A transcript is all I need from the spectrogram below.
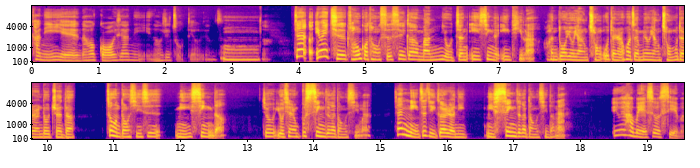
看你一眼，然后勾一下你，然后就走掉这样子。嗯，这样，因为其实宠物狗同时是一个蛮有争议性的议题啦，嗯、很多有养宠物的人或者没有养宠物的人都觉得这种东西是迷信的，就有些人不信这个东西嘛。像你自己个人，你你信这个东西的吗？因为他们也是有写嘛，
